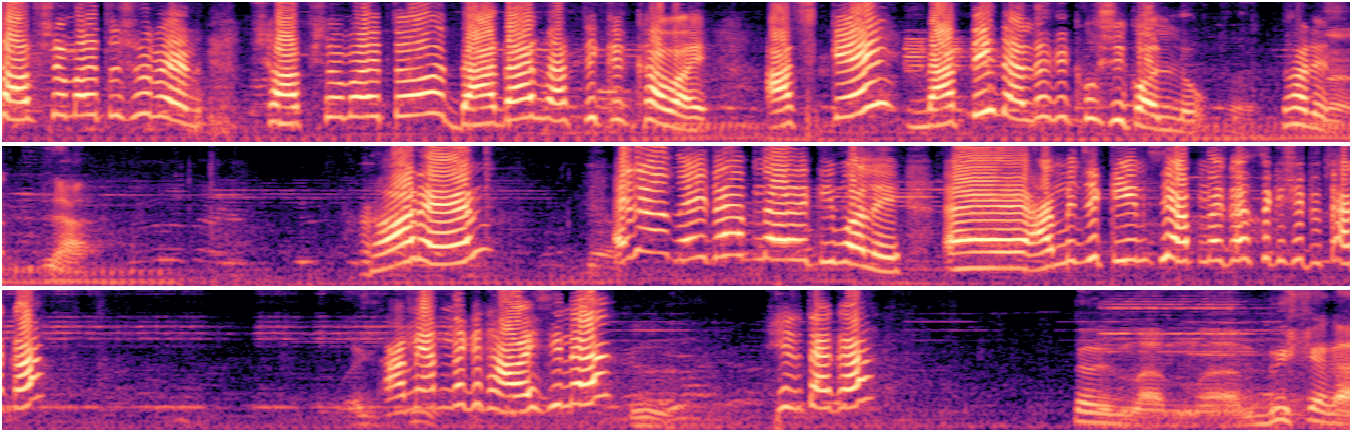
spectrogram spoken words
সব সময় তো শোনেন সব সময় তো দাদা নাতিকে খাওয়ায়। আজকে নাতি দাদাকে খুশি করল ধরেন। ধরেন এটা আপনার কি বলে? আমি যে কিনছি আপনার কাছ থেকে সেটা টাকা? আমি আপনাকে খাওয়াইছি না? সেটা টাকা? বিশ টাকা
